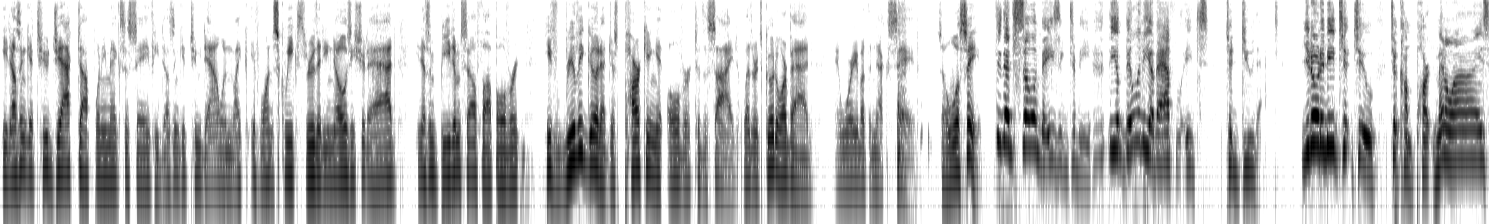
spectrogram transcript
He doesn't get too jacked up when he makes a save. He doesn't get too down when, like, if one squeaks through that he knows he should have had. He doesn't beat himself up over it. He's really good at just parking it over to the side, whether it's good or bad, and worry about the next save. So we'll see. Dude, that's so amazing to me. The ability of athletes to do that. You know what I mean? To to to compartmentalize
